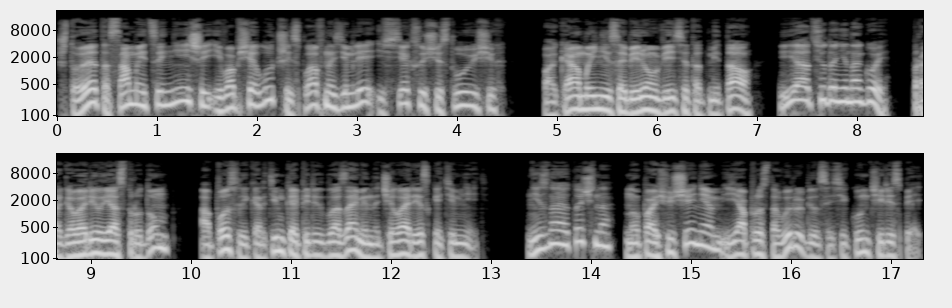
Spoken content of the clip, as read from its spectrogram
что это самый ценнейший и вообще лучший сплав на Земле из всех существующих. Пока мы не соберем весь этот металл, я отсюда не ногой, проговорил я с трудом, а после картинка перед глазами начала резко темнеть. Не знаю точно, но по ощущениям я просто вырубился секунд через пять.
